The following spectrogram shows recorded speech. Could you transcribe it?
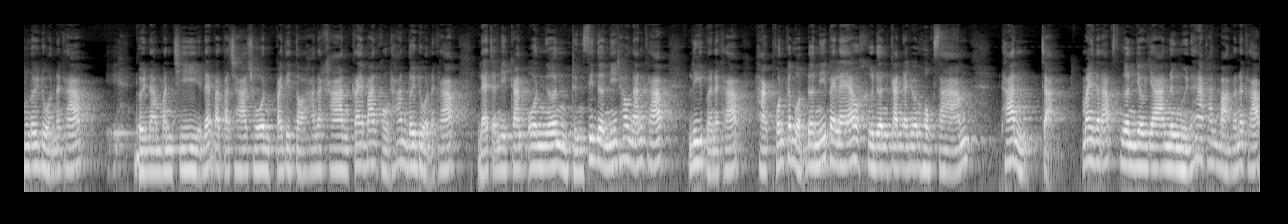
นโดยด่วนนะครับ โดยนำบัญชีและบัตรประชาชนไปติดต่อธนาคารใกล้บ้านของท่านโดยด่วนนะครับ และจะมีการโอนเงินถึงสิ้นเดือนนี้เท่านั้นครับ รีบเลยนะครับ หากพ้นกำหนดเดือนนี้ไปแล้ว คือเดือนกันยายน 63 ท่านจะไม่ได้รับเงินเยียวยา 15,000 บาทแล้วนะครับ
